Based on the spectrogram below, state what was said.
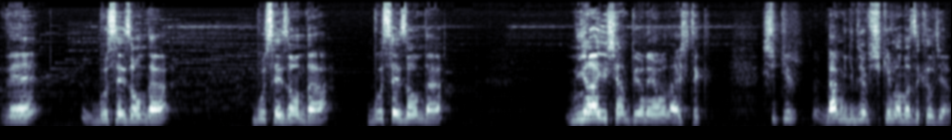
Ve bu sezonda bu sezonda bu sezonda nihai şampiyonaya ulaştık. Şükür ben bir gidiyorum şükür namazı kılacağım.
